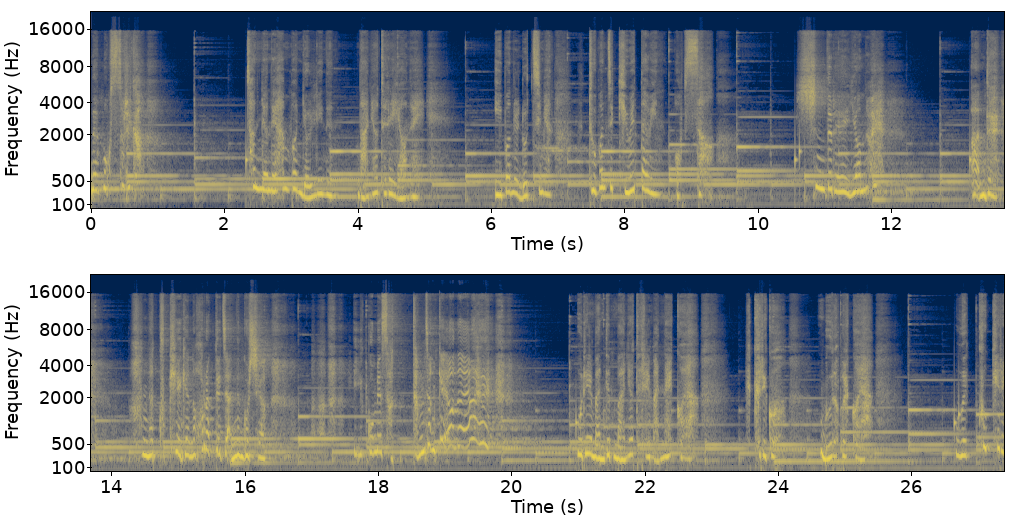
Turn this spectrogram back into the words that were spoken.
내 목소리가 천년에 한 번 열리는 마녀들의 연회. 이번을 놓치면 두 번째 기회 따윈 없어. 신들의 연회? 안 돼. 한낱 쿠키에게는 허락되지 않는 곳이야. 이 꿈에서 당장 깨어나야 해. 우릴 만든 마녀들을 만날 거야. 그리고 물어볼 거야. 왜 쿠키를,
